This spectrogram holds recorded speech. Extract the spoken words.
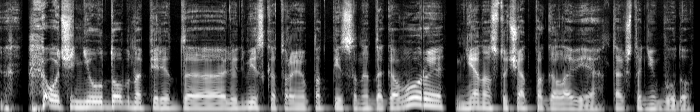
очень неудобно перед э, людьми, с которыми подписаны договоры. Мне настучат по голове, так что не буду.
